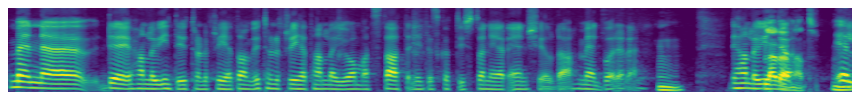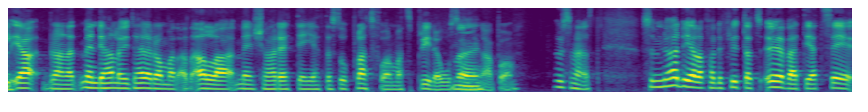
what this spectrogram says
Men eh, det handlar ju inte yttrandefrihet om. Yttrandefrihet handlar ju om att staten inte ska tysta ner enskilda medborgare. Det handlar ju Bland inte, annat. El, ja, bland annat. Men det handlar ju inte heller om att, att alla människor har rätt till en jättestor plattform att sprida osanningar på. Hur som helst. Så nu har det i alla fall flyttats över till att se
